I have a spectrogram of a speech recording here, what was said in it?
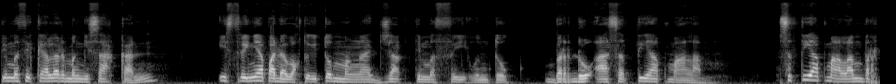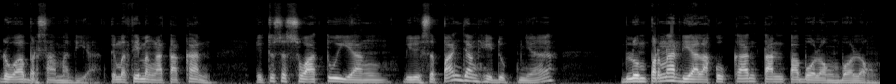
Timothy Keller mengisahkan istrinya pada waktu itu mengajak Timothy untuk berdoa setiap malam. Setiap malam berdoa bersama dia. Timothy mengatakan itu sesuatu yang di sepanjang hidupnya belum pernah dia lakukan tanpa bolong-bolong.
